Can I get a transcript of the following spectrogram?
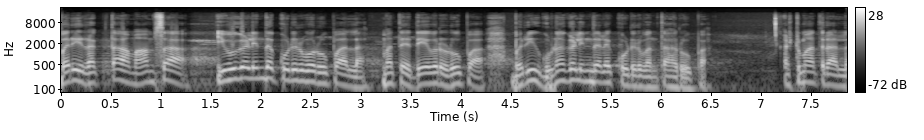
ಬರೀ ರಕ್ತ, ಮಾಂಸ ಇವುಗಳಿಂದ ಕೂಡಿರುವ ರೂಪ ಅಲ್ಲ, ಮತ್ತು ದೇವರ ರೂಪ ಬರೀ ಗುಣಗಳಿಂದಲೇ ಕೂಡಿರುವಂತಹ ರೂಪ. ಅಷ್ಟು ಮಾತ್ರ ಅಲ್ಲ,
